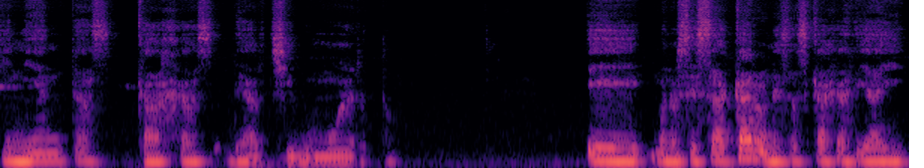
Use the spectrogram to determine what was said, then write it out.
500 cajas de archivo muerto eh, bueno, se sacaron esas cajas de ahí,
